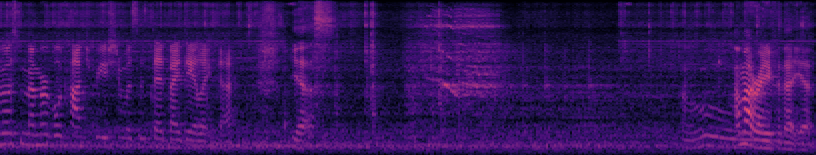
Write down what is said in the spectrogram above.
Most memorable contribution was his Dead by Daylight death. Yes. Oh. I'm not ready for that yet.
